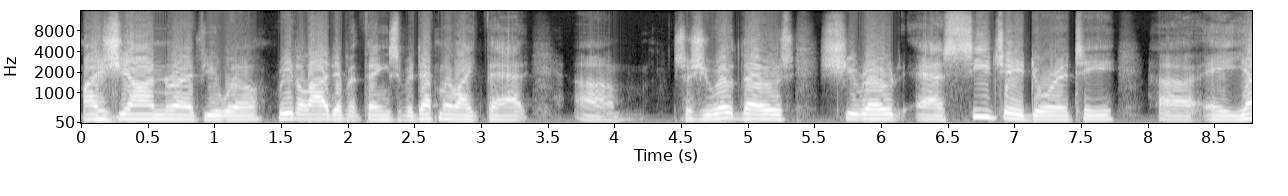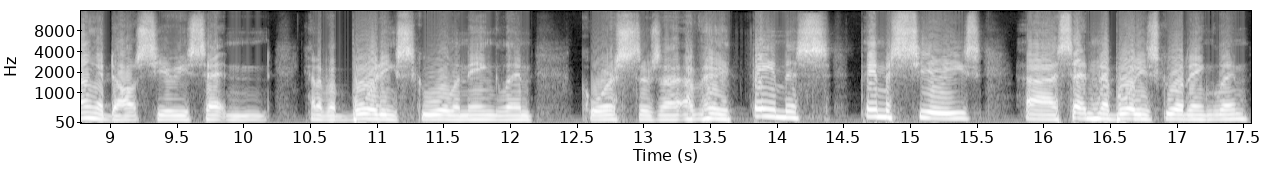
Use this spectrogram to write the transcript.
my genre, if you will. Read a lot of different things, but definitely like that. Um, so she wrote those. She wrote as C.J. Daugherty, uh, a young adult series set in kind of a boarding school in England. Of course, there's a, a very famous famous series uh, set in a boarding school in England.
